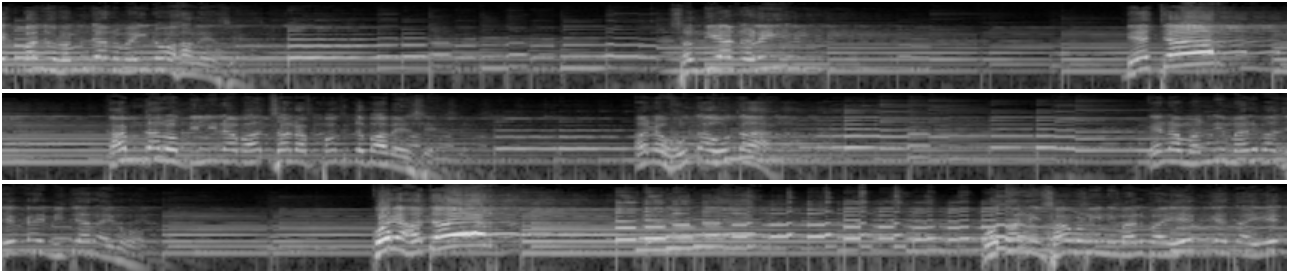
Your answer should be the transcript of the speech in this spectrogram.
એક બાજુ રમજાન મહિનો હાલે છે. સંધ્યા ઢળી. બે ચાર કામદારો દિલ્હીના બાદશાહના પગ દબાવે છે. અને હુતા હુતા એના મનની મારી જે કઈ વિચાર આવ્યો, કોઈ હાજર પોતાની સાવણીની માલપા એક કહેતા, એક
